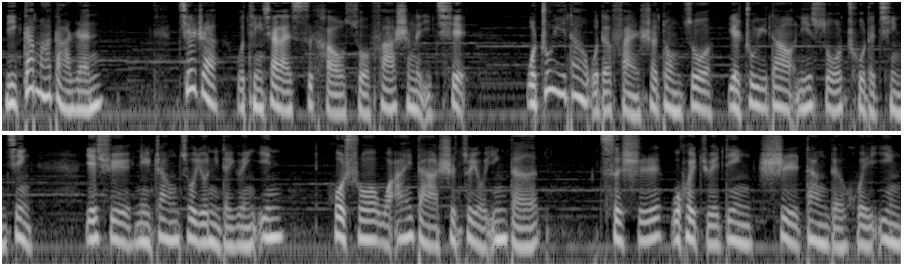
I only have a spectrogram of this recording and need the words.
你干嘛打人。接着，我停下来思考所发生的一切。我注意到我的反射动作，也注意到你所处的情境。也许你这样做有你的原因，或说我挨打是罪有应得。此时我会决定适当的回应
